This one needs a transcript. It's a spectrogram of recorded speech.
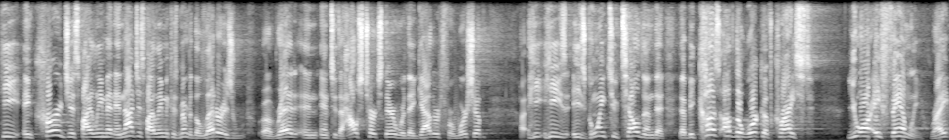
he encourages Philemon, and not just Philemon, because remember, the letter is uh, read in, into the house church there where they gathered for worship. Uh, he, he's, he's going to tell them that, that because of the work of Christ, you are a family, right?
